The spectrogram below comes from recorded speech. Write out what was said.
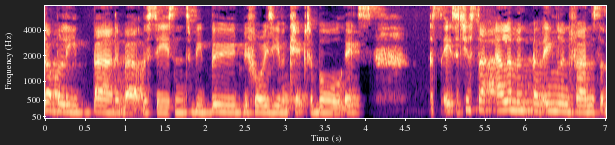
doubly bad about the season to be booed before he's even kicked a ball. It's it's just that element of England fans that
